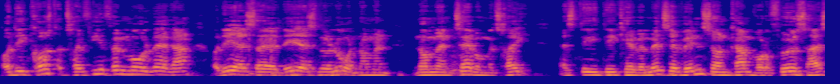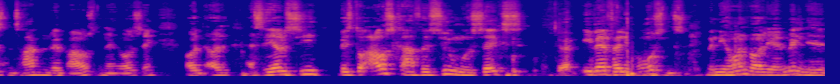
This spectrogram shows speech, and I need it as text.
Og det koster 3-4-5 mål hver gang. Og det er altså, det er altså noget lort, når man, når man taber med 3. Altså, det, det kan være med til at vende sådan en kamp, hvor du fører 16-13 ved pausen, ikke også, ikke? Og, og, altså, jeg vil sige, hvis du afskaffede 7 mod 6, Ja. i hvert fald i Horsens, men i håndbold i almindelighed,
